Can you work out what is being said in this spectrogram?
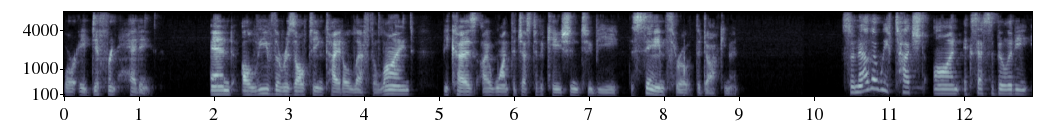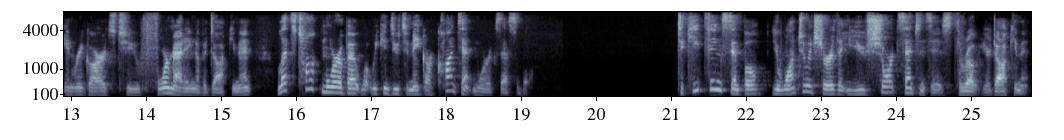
or a different heading. And I'll leave the resulting title left aligned because I want the justification to be the same throughout the document. So now that we've touched on accessibility in regards to formatting of a document, let's talk more about what we can do to make our content more accessible. To keep things simple, you want to ensure that you use short sentences throughout your document.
